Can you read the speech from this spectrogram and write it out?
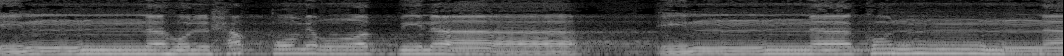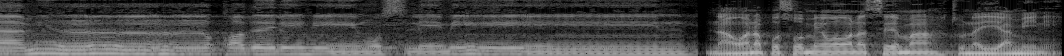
إنه الحق من ربنا إنا كنا من قبله مسلمين Na wanaposomewa wanasema tunaiamini.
